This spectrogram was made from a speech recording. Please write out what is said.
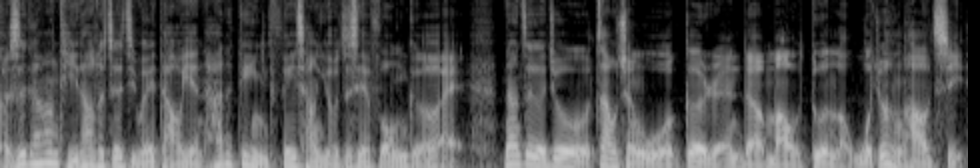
可是刚刚提到的这几位导演，他的电影非常有这些风格，哎，那这个就造成我个人的矛盾了。我就很好奇，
